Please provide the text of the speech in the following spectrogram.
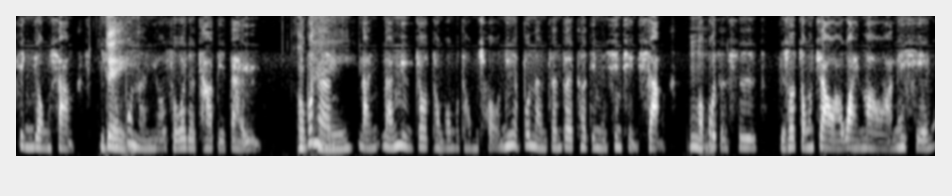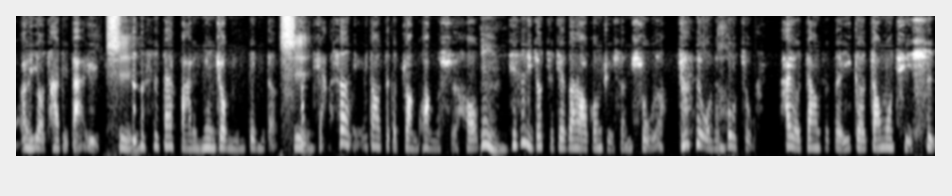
禁用上，你就不能有所谓的差别待遇。你不能男男女就同工不同酬，你也不能针对特定的性倾向，或者是比如说宗教啊、外貌啊那些而有差别待遇，是。这个是在法里面就明定的。是。那假设你遇到这个状况的时候，嗯。其实你就直接跟劳工局申诉了，就是我的雇主他有这样子的一个招募歧视，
